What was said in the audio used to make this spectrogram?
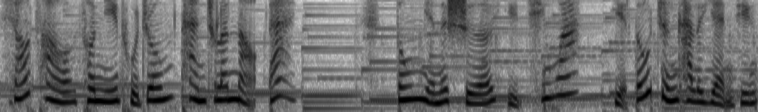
小草从泥土中探出了脑袋，冬眠的蛇与青蛙也都睁开了眼睛。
